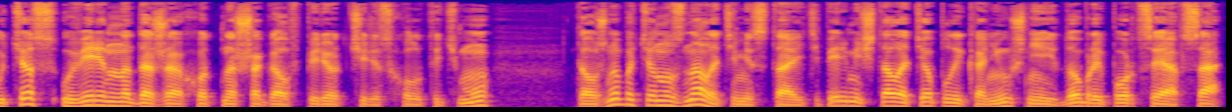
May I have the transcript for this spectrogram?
Утес уверенно, даже охотно шагал вперед через холод и тьму. Должно быть, он узнал эти места и теперь мечтал о теплой конюшне и доброй порции овса.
